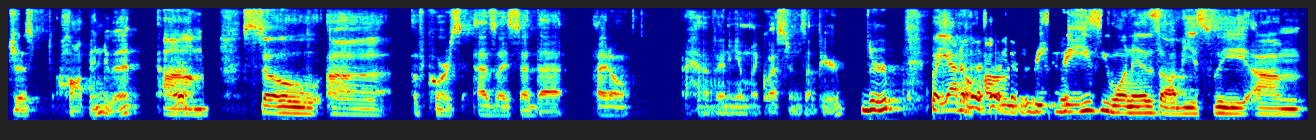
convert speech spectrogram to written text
just hop into it. Um, so uh, of course, as I said that, I don't have any of my questions up here. But yeah, no. Um, the, the easy one is obviously, um,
